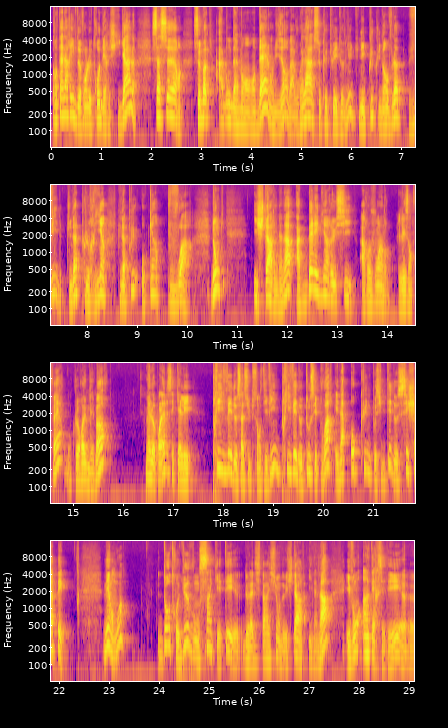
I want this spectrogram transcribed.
quand elle arrive devant le trône d'Ereshkigal, sa sœur se moque abondamment d'elle en disant Bah voilà ce que tu es devenu, tu n'es plus qu'une enveloppe vide, tu n'as plus rien, tu n'as plus aucun pouvoir. Donc, Ishtar Inanna a bel et bien réussi à rejoindre les enfers, donc le royaume des morts, mais le problème c'est qu'elle est privée de sa substance divine, privée de tous ses pouvoirs et n'a aucune possibilité de s'échapper. Néanmoins, d'autres dieux vont s'inquiéter de la disparition de Ishtar Inanna et vont intercéder, euh,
